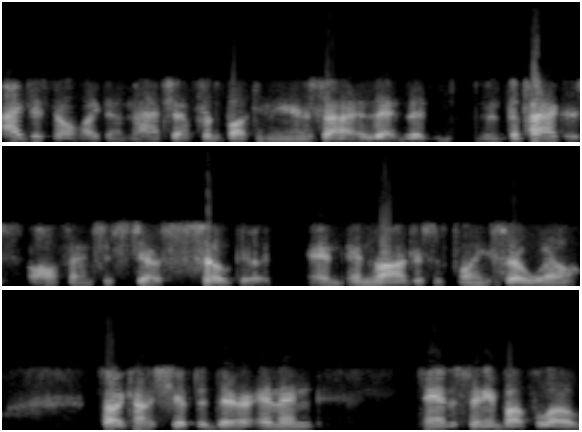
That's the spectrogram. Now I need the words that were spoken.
I just don't like that matchup for the Buccaneers. Uh, the, the the Packers' offense is just so good, and and Rodgers is playing so well. So I kind of shifted there, and then Kansas City and Buffalo.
